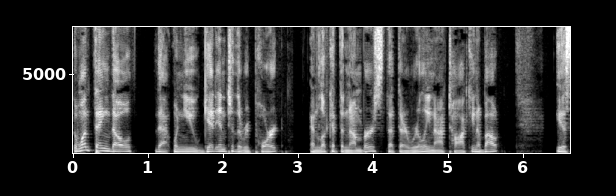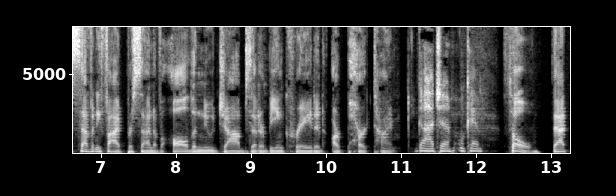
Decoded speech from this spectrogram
The one thing, though, that when you get into the report and look at the numbers that they're really not talking about." Is 75% of all the new jobs that are being created are part time. Gotcha. Okay. So that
